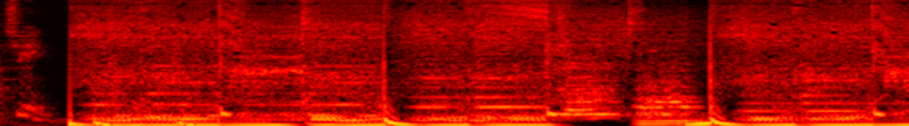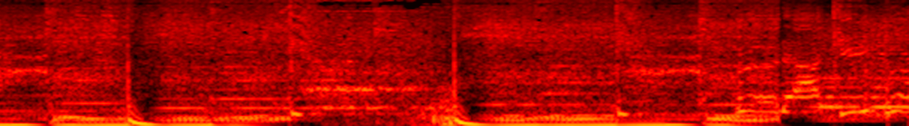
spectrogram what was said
watching. But I keep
